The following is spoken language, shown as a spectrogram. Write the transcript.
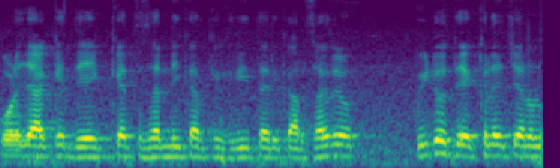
ਕੋਲ ਜਾ ਕੇ ਦੇਖ ਕੇ ਤਸੱਲੀ ਕਰਕੇ ਖਰੀਦਦਾਰੀ ਕਰ ਸਕਦੇ ਹੋ। ਵੀਡੀਓ ਦੇਖ ਲੈ ਚੈਨਲ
